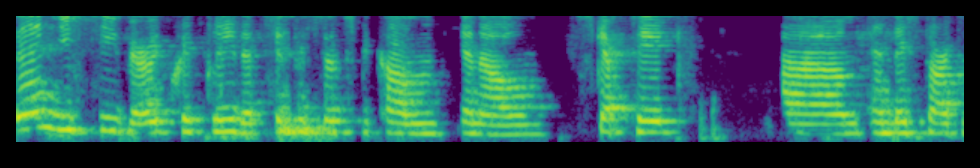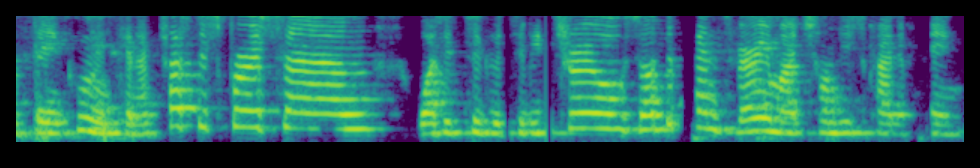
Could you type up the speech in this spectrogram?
then you see very quickly that citizens become, you know, skeptic, um, and they start to think, hmm, can I trust this person? Was it too good to be true? So it depends very much on these kind of things.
